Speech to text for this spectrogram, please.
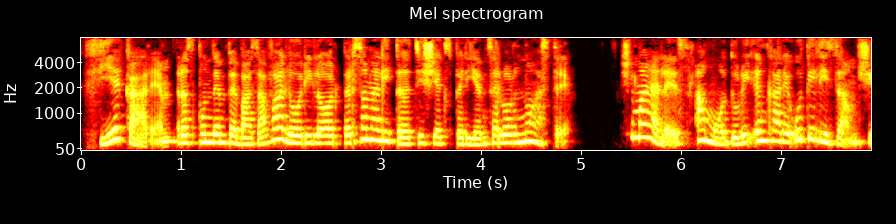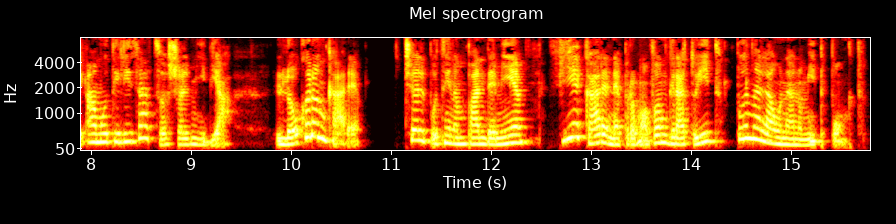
Fiecare răspundem pe baza valorilor, personalității și experiențelor noastre. Și mai ales a modului în care utilizăm și am utilizat social media, locuri în care, cel puțin în pandemie, fiecare ne promovăm gratuit până la un anumit punct.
